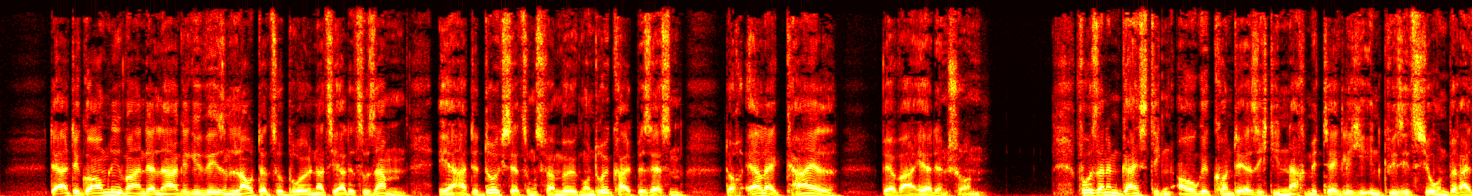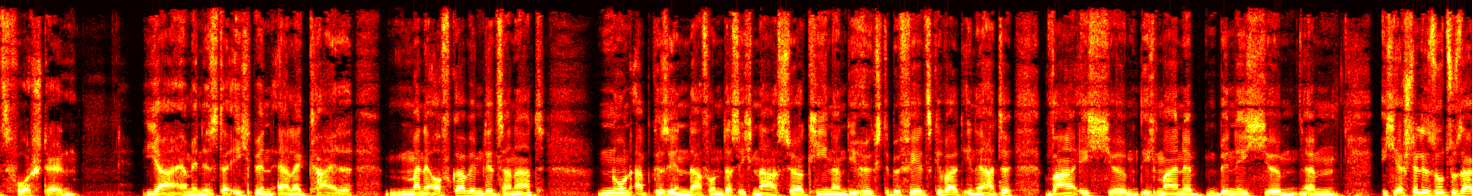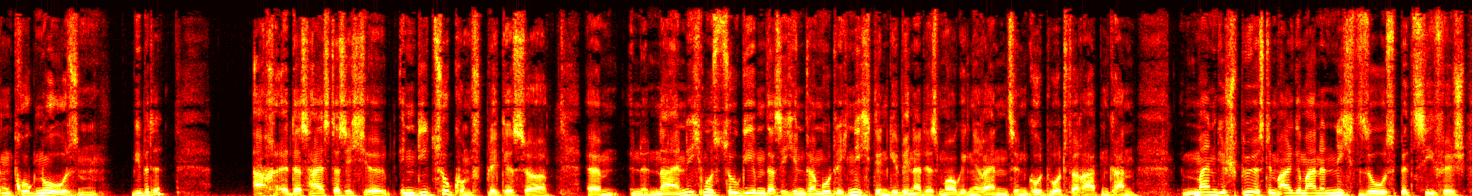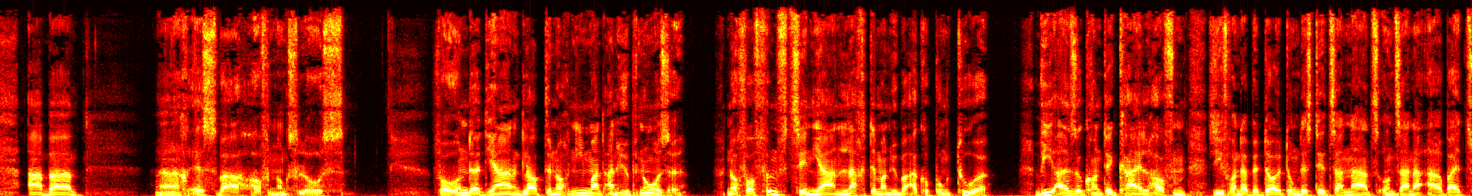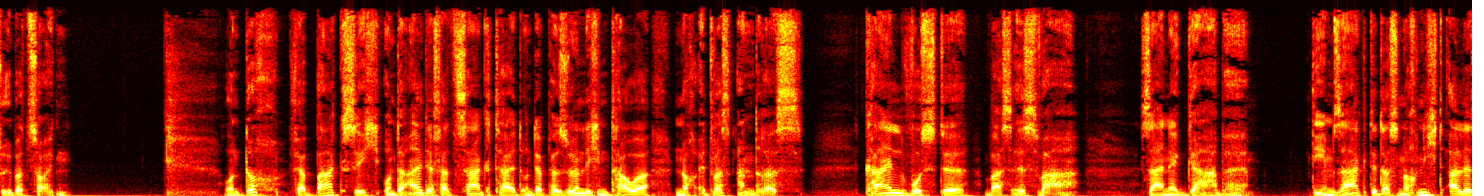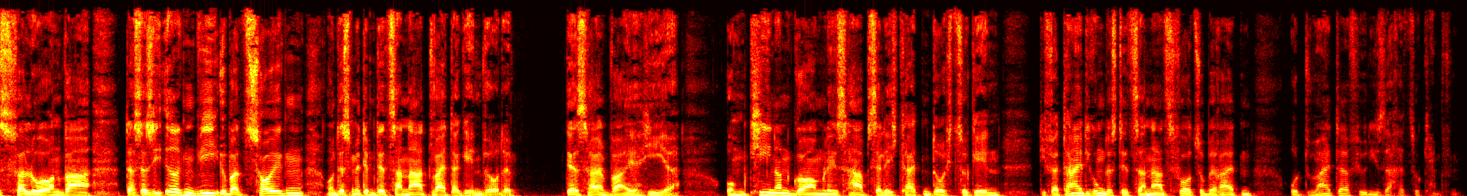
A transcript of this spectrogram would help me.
Der alte Gormley war in der Lage gewesen, lauter zu brüllen als sie alle zusammen. Er hatte Durchsetzungsvermögen und Rückhalt besessen. Doch Alec Kyle, wer war er denn schon? Vor seinem geistigen Auge konnte er sich die nachmittägliche Inquisition bereits vorstellen. Ja, Herr Minister, ich bin Alec Kyle. Meine Aufgabe im Dezernat? Nun, abgesehen davon, dass ich nach Sir Keenan die höchste Befehlsgewalt innehatte, war ich, äh, ich meine, bin ich, äh, ich erstelle sozusagen Prognosen. Wie bitte? Ach, äh, das heißt, dass ich äh, in die Zukunft blicke, Sir. Ähm, nein, ich muss zugeben, dass ich Ihnen vermutlich nicht den Gewinner des morgigen Rennens in Goodwood verraten kann. Mein Gespür ist im Allgemeinen nicht so spezifisch, aber ach, es war hoffnungslos. Vor hundert Jahren glaubte noch niemand an Hypnose. Noch vor 15 Jahren lachte man über Akupunktur. Wie also konnte Kyle hoffen, sie von der Bedeutung des Dezernats und seiner Arbeit zu überzeugen? Und doch verbarg sich unter all der Verzagtheit und der persönlichen Trauer noch etwas anderes. Kyle wusste, was es war. Seine Gabe, ihm sagte, dass noch nicht alles verloren war, dass er sie irgendwie überzeugen und es mit dem Dezernat weitergehen würde. Deshalb war er hier, um Keenan Gormleys Habseligkeiten durchzugehen, die Verteidigung des Dezernats vorzubereiten und weiter für die Sache zu kämpfen.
